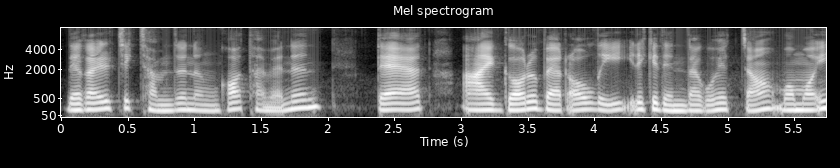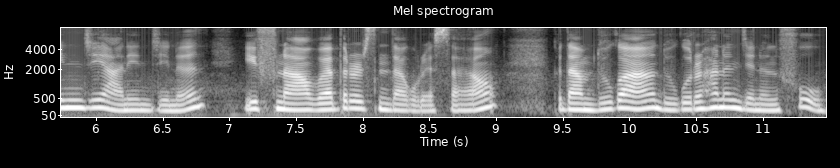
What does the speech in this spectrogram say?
내가 일찍 잠드는 것 하면은 that I go to bed early 이렇게 된다고 했죠. 뭐뭐인지 아닌지는 if나 whether를 쓴다고 그랬어요. 그 다음 누가 누구를 하는지는 who,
